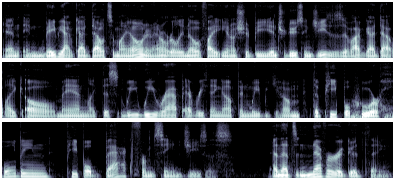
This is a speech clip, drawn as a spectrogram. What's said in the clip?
and and maybe I've got doubts of my own, and I don't really know if I you know should be introducing Jesus. If I've got doubt, like, oh man, like this, we we wrap everything up, and we become the people who are holding people back from seeing Jesus, and that's never a good thing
